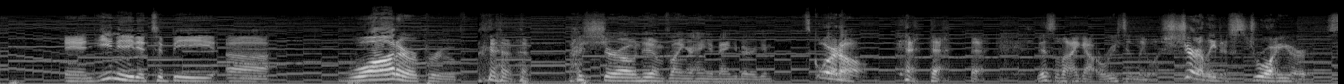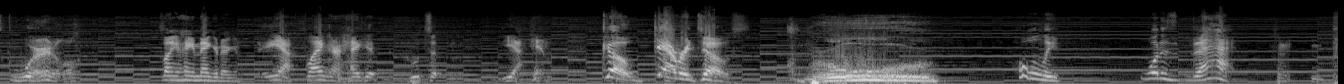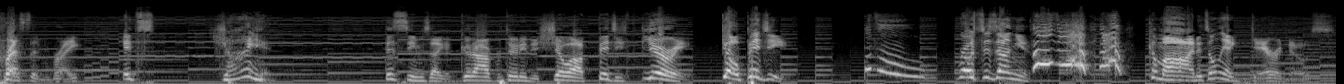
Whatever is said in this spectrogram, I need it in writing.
And you need it to be, uh, waterproof. I sure owned him, Flanger Hanging Dangadurgan. Squirtle! this one I got recently will surely destroy your Squirtle. Flanger Hanging Dangadurgan. Yeah, Flanger Haggett, Hootsa. Yeah, him. Go, Gyarados! Holy, what is that? Impressive, right? It's giant. This seems like a good opportunity to show off Pidgey's fury. Go, Pidgey! Roast his onions! Come on, it's only a Gyarados.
